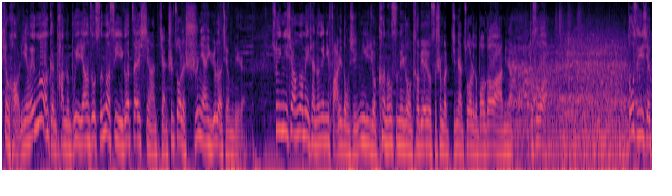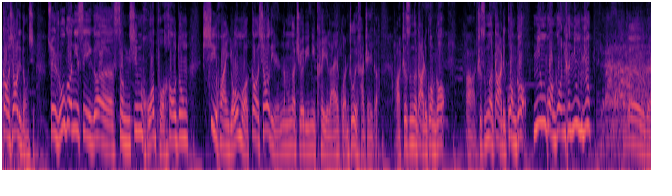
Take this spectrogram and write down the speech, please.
挺好的。因为我跟他们不一样，就是我是一个在西安坚持做了十年娱乐节目的人，所以你想，我每天能给你发的东西，你就可能是那种特别又是什么，今天做了个报告啊，明天不是我，都是一些搞笑的东西。所以，如果你是一个生性活泼好动、喜欢幽默搞笑的人，那么我觉得你可以来关注一下这个，啊，这是我打的广告。啊，这是我打的广告，拧广告，你看拧不拧？对不对？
